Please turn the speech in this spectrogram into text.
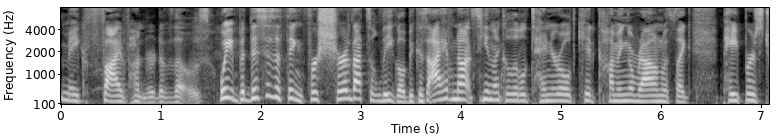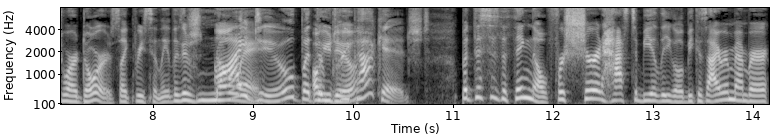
make five hundred of those. Wait, but this is a thing. For sure that's illegal because I have not seen like a little 10 year old kid coming around with like papers to our doors like recently. Like there's no I way. do, but oh, they're you do? prepackaged. But this is the thing though. For sure it has to be illegal because I remember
